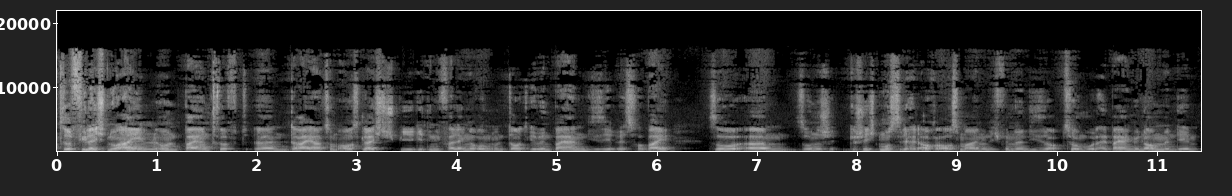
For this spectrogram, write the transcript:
trifft vielleicht nur ein und Bayern trifft äh, ein Dreier zum Ausgleich, das Spiel geht in die Verlängerung und dort gewinnt Bayern, die Serie ist vorbei. So, ähm, so eine Sch- Geschichte musst du dir halt auch ausmalen und ich finde, diese Option wurde halt Bayern genommen, indem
